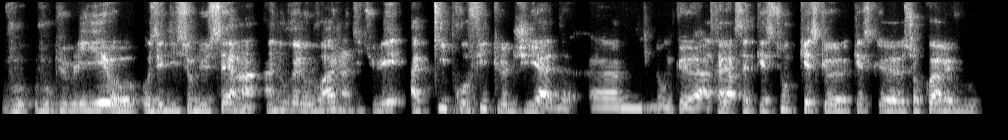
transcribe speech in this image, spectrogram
Vous, publiez aux, éditions du CERF un, nouvel ouvrage intitulé À qui profite le djihad euh, Donc, euh, à travers cette question, sur quoi avez-vous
